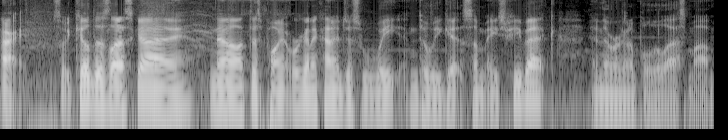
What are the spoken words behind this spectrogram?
Alright, so we killed this last guy. Now at this point, we're going to kind of just wait until we get some HP back and then we're going to pull the last mob.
